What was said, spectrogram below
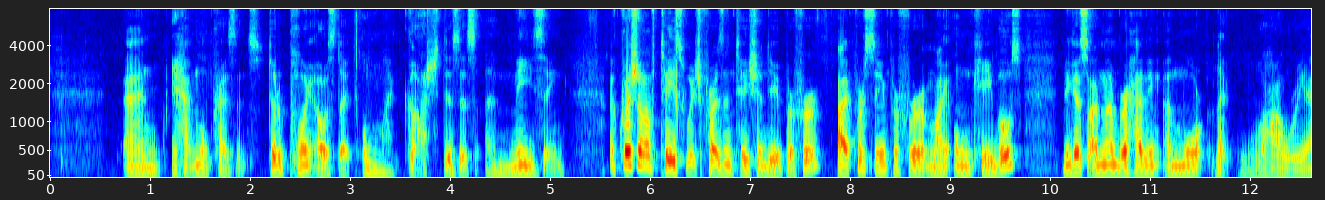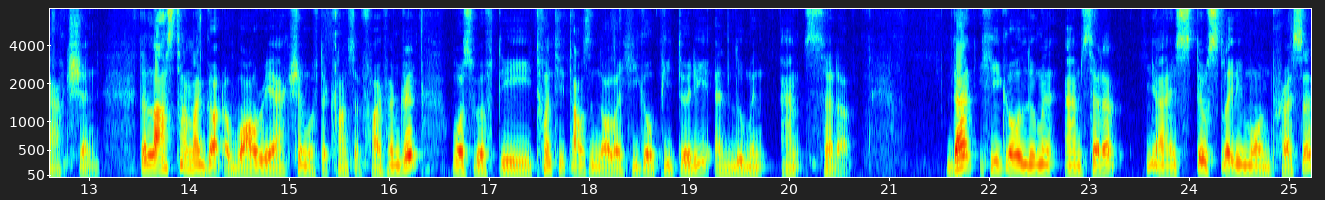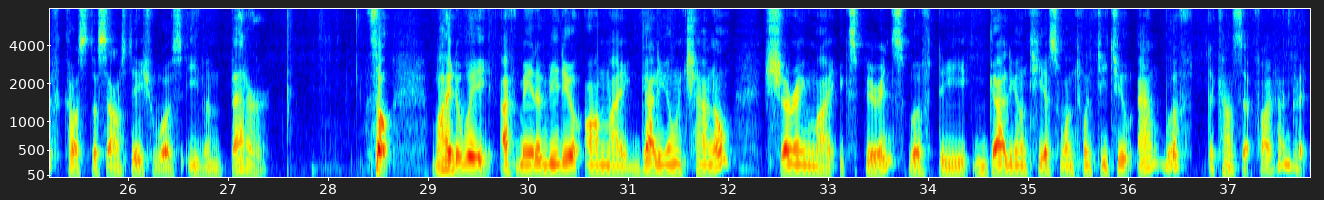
And it had more presence, to the point I was like, oh my gosh, this is amazing. A question of taste, which presentation do you prefer? I personally prefer my own cables because I remember having a more like wow reaction. The last time I got a wow reaction with the Concept 500 was with the $20,000 Hegel P30 and Lumin amp setup. That Hegel Lumin amp setup, yeah, is still slightly more impressive because the soundstage was even better. So, by the way, I've made a video on my Galion channel sharing my experience with the Galion TS122 and with the Concept 500.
